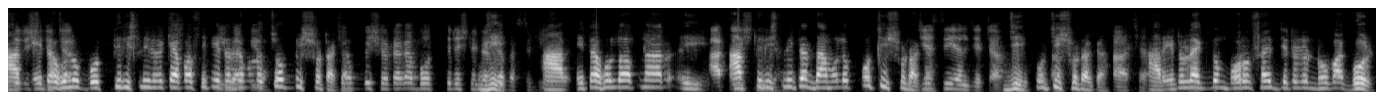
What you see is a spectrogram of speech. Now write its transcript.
আর এটা হলো বত্রিশ লিটার ক্যাপাসিটি এটার দাম হলো চব্বিশশো টাকা। 2400 টাকা 32 লিটার। ক্যাপাসিটি আর এটা হলো আপনার এই আটত্রিশ লিটার। দাম হলো পঁচিশশো টাকা। জেসিএল যেটা। জি পঁচিশশো টাকা। আচ্ছা। আর এটা হলো একদম বড় সাইজ যেটা হলো নোভা গোল্ড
